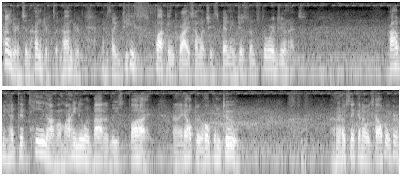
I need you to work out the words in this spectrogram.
hundreds and hundreds and hundreds. It's like, Jesus fucking Christ, how much he's spending just on storage units probably had 15 of them. I knew about at least five. And I helped her open two. And I was thinking I was helping her.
